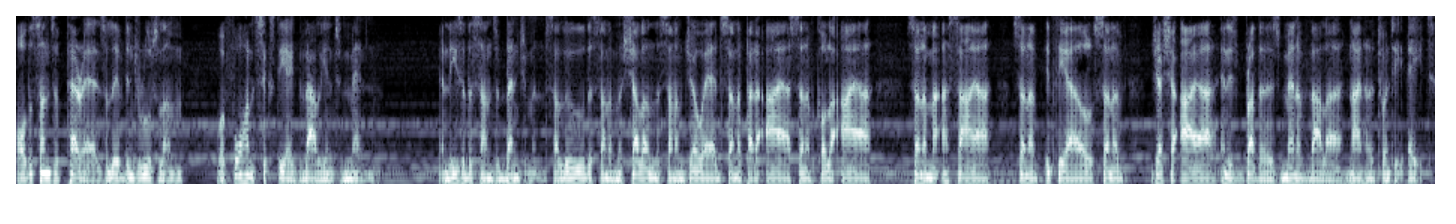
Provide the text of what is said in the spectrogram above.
All the sons of Perez lived in Jerusalem, were 468 valiant men. And these are the sons of Benjamin, Sallu the son of Meshullam, the son of Joed, son of Pedaiah, son of Kolaiah, son of Maaseiah, son of Ithiel, son of Jeshaiah, and his brothers, men of valor, 928.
